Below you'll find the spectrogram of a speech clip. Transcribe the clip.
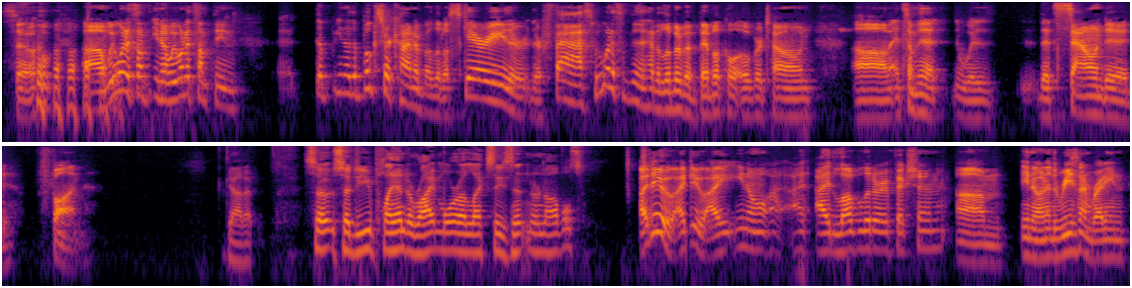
So um, we wanted something, you know, we wanted something. The you know the books are kind of a little scary. They're they're fast. We wanted something that had a little bit of a biblical overtone, um, and something that was that sounded fun. Got it. So, so do you plan to write more Alexi Zentner novels? I do. I do. I, you know, I, I love literary fiction. Um, you know, and the reason I'm writing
